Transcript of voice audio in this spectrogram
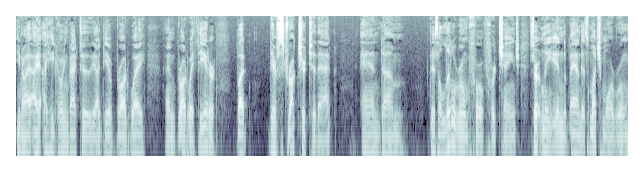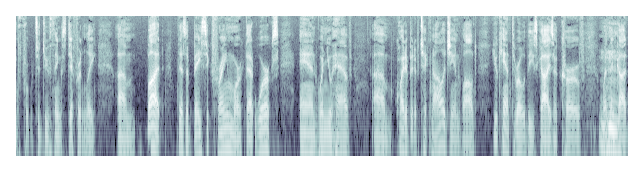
You know, I, I- I hate going back to the idea of Broadway and Broadway theater, but there's structure to that, and um, there's a little room for, for change. Certainly in the band, there's much more room for, to do things differently, um, but there's a basic framework that works. And when you have um, quite a bit of technology involved, you can't throw these guys a curve when they've got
